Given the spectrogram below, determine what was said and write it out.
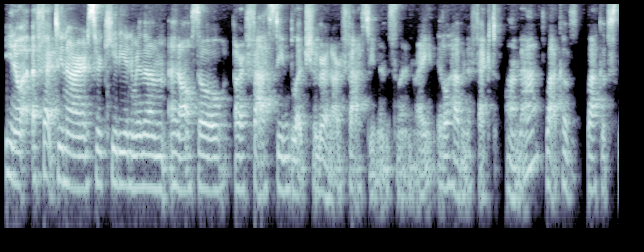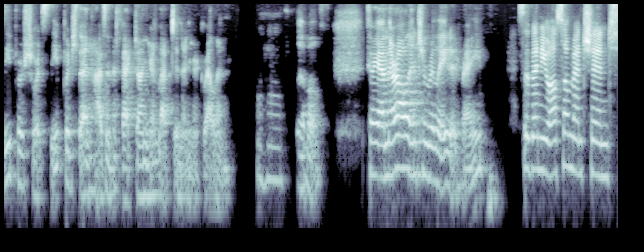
you know, affecting our circadian rhythm and also our fasting blood sugar and our fasting insulin, right? It'll have an effect on that lack of lack of sleep or short sleep, which then has an effect on your leptin and your ghrelin mm-hmm. levels. So yeah, and they're all interrelated, right? So then you also mentioned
